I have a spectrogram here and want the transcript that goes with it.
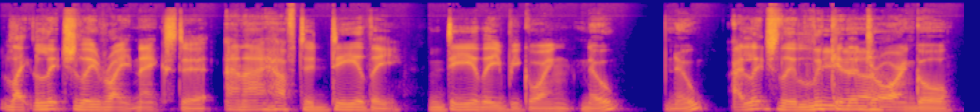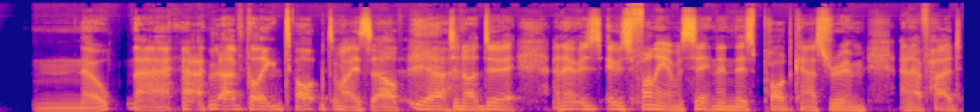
like literally right next to it, and I have to daily, daily be going no, no. I literally look at the drawer and go. Nope. Nah, I have to like talk to myself Yeah. to not do it. And it was it was funny. I'm sitting in this podcast room and I've had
